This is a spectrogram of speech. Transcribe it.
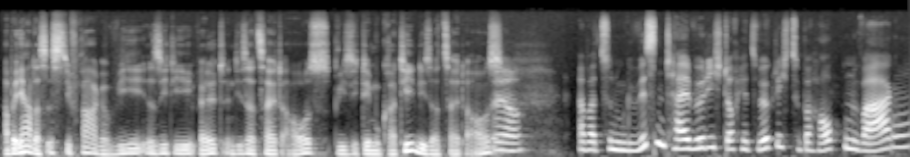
Aber ja, das ist die Frage. Wie sieht die Welt in dieser Zeit aus? Wie sieht Demokratie in dieser Zeit aus? Ja. Aber zu einem gewissen Teil würde ich doch jetzt wirklich zu behaupten wagen,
